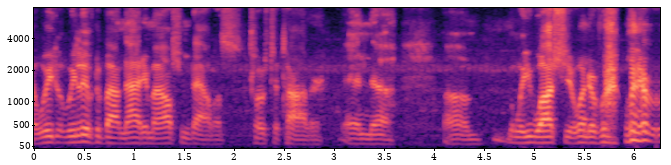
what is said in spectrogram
and we, we lived about 90 miles from Dallas, close to Tyler. And, uh, um, we watched it whenever, whenever,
